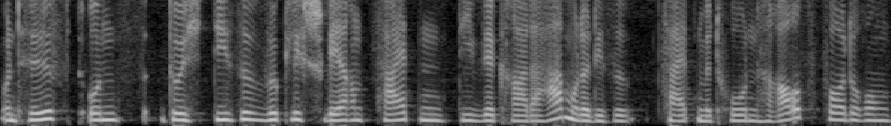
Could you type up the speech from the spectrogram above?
und hilft uns durch diese wirklich schweren Zeiten, die wir gerade haben oder diese Zeiten mit hohen Herausforderungen,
